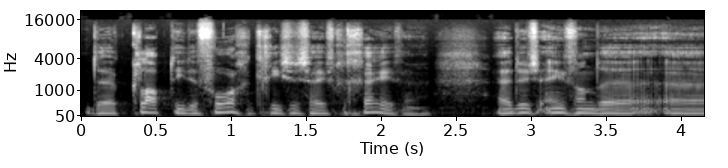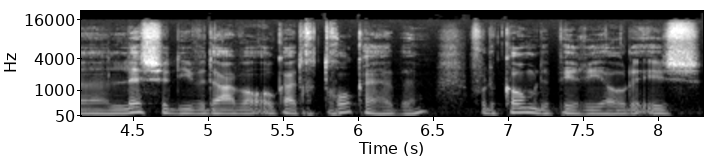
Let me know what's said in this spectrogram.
de klap die de vorige crisis heeft gegeven. Dus een van de eh, lessen die we daar wel ook uit getrokken hebben voor de komende periode is.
